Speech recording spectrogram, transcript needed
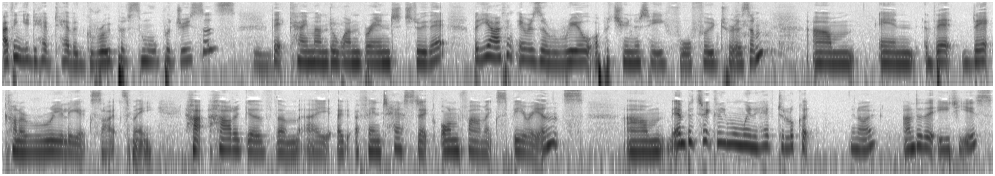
I think you'd have to have a group of small producers mm. that came under one brand to do that. But yeah, I think there is a real opportunity for food tourism, um, and that that kind of really excites me. How, how to give them a, a, a fantastic on-farm experience, um, and particularly when we have to look at you know under the ETS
